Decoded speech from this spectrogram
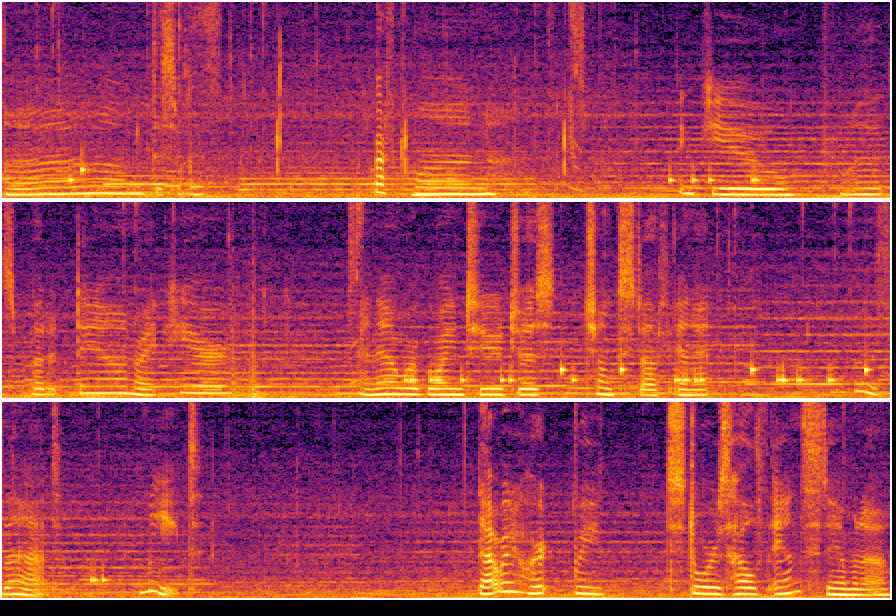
Um, this one. Craft one. Thank you. Let's put it down right here. And now we're going to just chunk stuff in it. What is that? Meat. That way we stores health and stamina.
